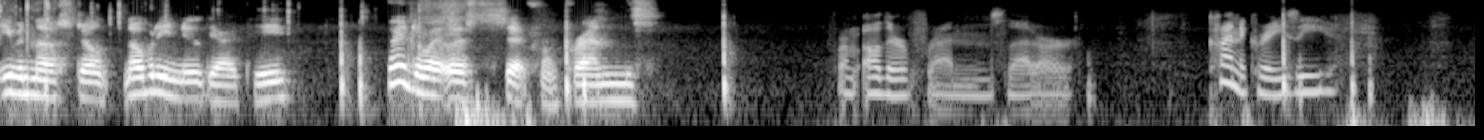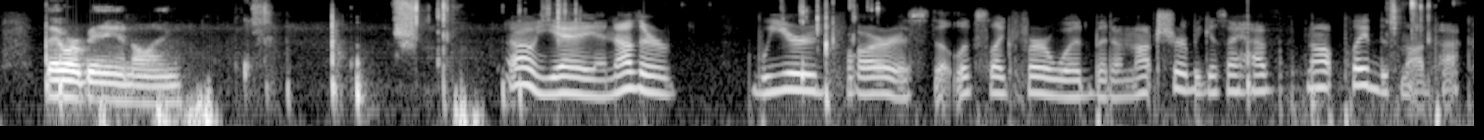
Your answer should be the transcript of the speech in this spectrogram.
Even though still nobody knew the IP. We had to whitelist it from friends. from other friends that are kind of crazy. They were being annoying. Oh yay, another weird forest that looks like firwood, but I'm not sure because I have not played this mod pack.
